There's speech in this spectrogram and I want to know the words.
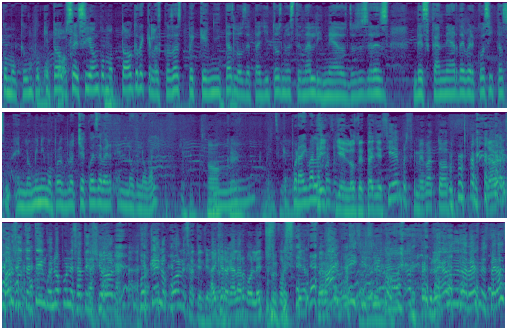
como que un poquito obsesión, como toque de que las cosas pequeñitas, los detallitos no estén alineados. Entonces eres de escanear, de ver cositas en lo mínimo. Por ejemplo, Checo es de ver en lo global. Ok. Así que por ahí va la Y, cosa. y en los detalles siempre se me va todo. Por eso te tengo y no pones atención. ¿Por qué no pones atención? Hay que regalar boletos, por cierto. Ay, güey, sí es cierto. ¿Regalo de una vez? ¿Me esperas?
